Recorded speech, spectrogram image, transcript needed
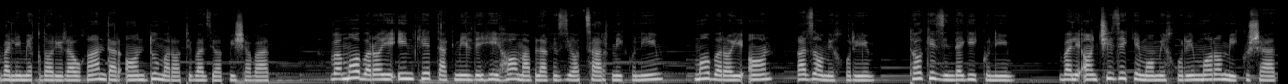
ولی مقدار روغن در آن دو مراتب زیاد می شود. و ما برای اینکه تکمیل دهی ها مبلغ زیاد صرف می کنیم ما برای آن غذا می خوریم تا که زندگی کنیم ولی آن چیزی که ما می خوریم ما را می کشد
